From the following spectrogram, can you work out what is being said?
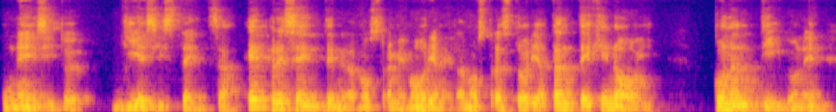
un esito di esistenza è presente nella nostra memoria, nella nostra storia, tant'è che noi con Antigone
